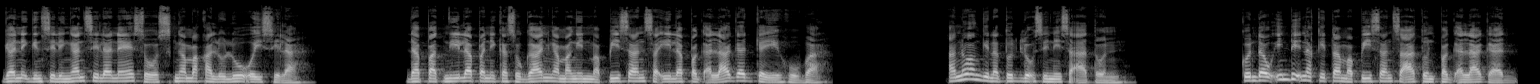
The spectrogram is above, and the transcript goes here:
Gani ginsilingan sila ni Hesus nga makaluluoy sila. Dapat nila panikasugan nga mangin mapisan sa ila pag-alagad kay Jehova. Ano ang ginatudlo sini sa aton? Kung daw hindi na kita mapisan sa aton pag-alagad,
